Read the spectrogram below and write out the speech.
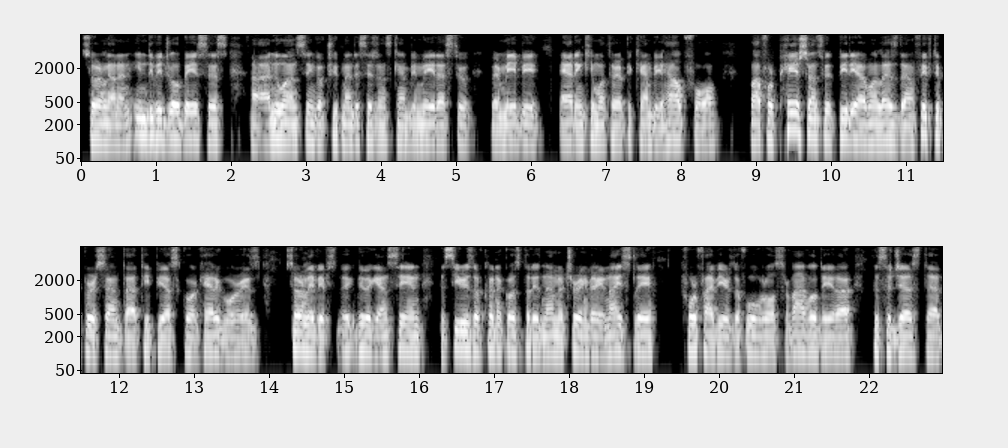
certainly on an individual basis, uh, nuancing of treatment decisions can be made as to where maybe adding chemotherapy can be helpful. But for patients with PD-L1 less than 50% uh, TPS score categories, certainly we've, we've again seen a series of clinical studies now maturing very nicely four or five years of overall survival data to suggest that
